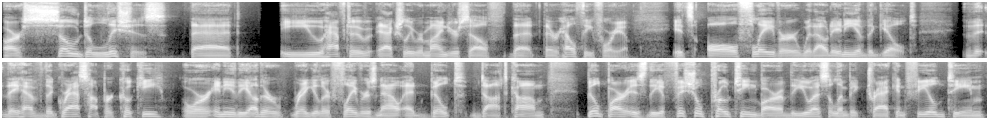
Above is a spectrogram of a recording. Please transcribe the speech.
are so delicious that you have to actually remind yourself that they're healthy for you. It's all flavor without any of the guilt. They have the grasshopper cookie or any of the other regular flavors now at built.com. Built Bar is the official protein bar of the U.S. Olympic track and field team.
